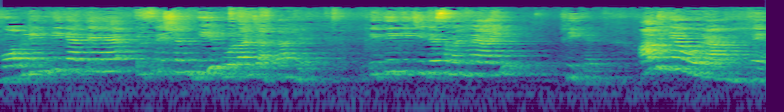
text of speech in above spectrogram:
वॉबलिंग भी कहते हैं प्रिसेशन भी बोला जाता है। इतनी की चीज़ें समझ में आई? ठीक है। अब क्या हो रहा है?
